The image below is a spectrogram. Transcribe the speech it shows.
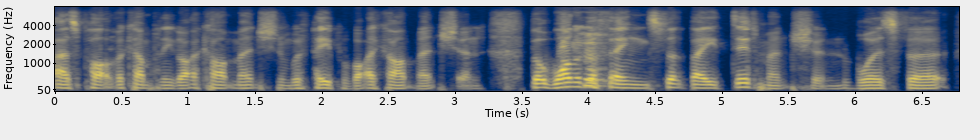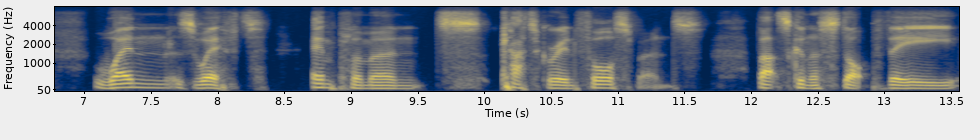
as part of a company that I can't mention with people that I can't mention. But one of the things that they did mention was that when Zwift implements category enforcement, that's going to stop the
